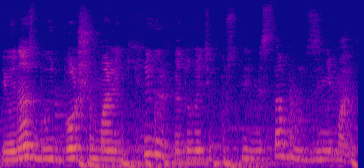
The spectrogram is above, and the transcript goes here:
И у нас будет больше маленьких игр, которые эти пустые места будут занимать.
